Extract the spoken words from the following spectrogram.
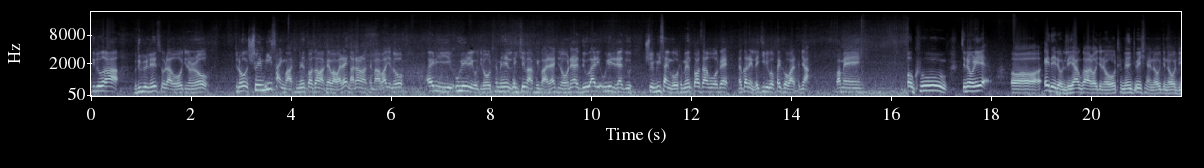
သူတို့ကဘယ်သူတွေလဲဆိုတာကိုကျွန်တော်တို့ကျွန်တော်ရွှေမီးဆိုင်မှာထမင်းသွားစားမှာဖြစ်ပါပါတယ်9000တောင်ဆိုင်မှာပါကျွန်တော်အဲ့ဒီဦးလေးတွေကိုကျွန်တော်ထမင်းလက်ချင်းမှာဖိတ်ပါတယ်ကျွန်တော်နဲ့သူအဲ့ဒီဦးလေးတွေနဲ့သူရွှေမီးဆိုင်ကိုထမင်းသွားစားဖို့အတွက်နောက်ကနေလက်ကြီးပေးဖို့ဖိတ်ခေါ်ပါတယ်ခင်ဗျပါမယ်ဟုတ်ခုကျွန်တော်တို့ရဲ့ အော်အဲ့ဒီတို့၄ယောက်ကတော့ကျွန်တော်တို့ထမင်းကျွေးချင်လို့ကျွန်တော်တို့ဒီ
